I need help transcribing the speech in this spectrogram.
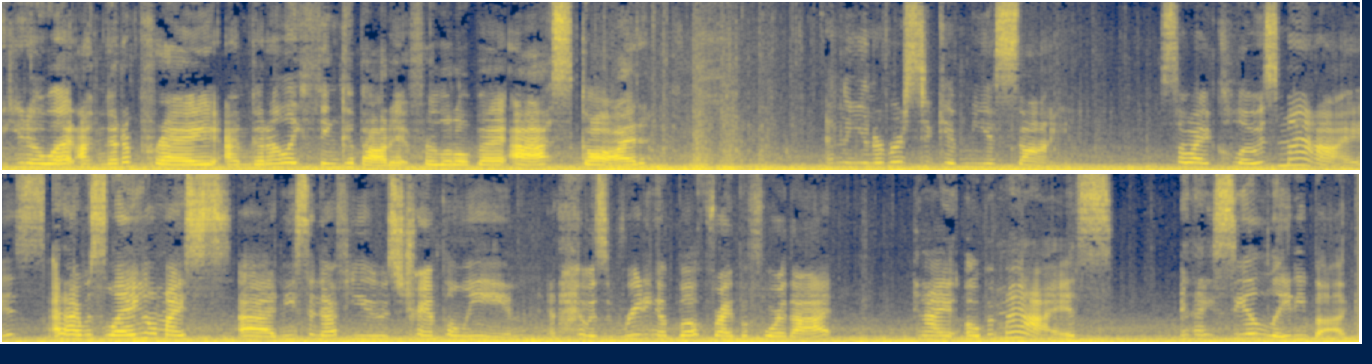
you know what? I'm going to pray. I'm going to like think about it for a little bit, ask God and the universe to give me a sign. So I closed my eyes and I was laying on my uh, niece and nephew's trampoline and I was reading a book right before that. And I opened my eyes and I see a ladybug.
